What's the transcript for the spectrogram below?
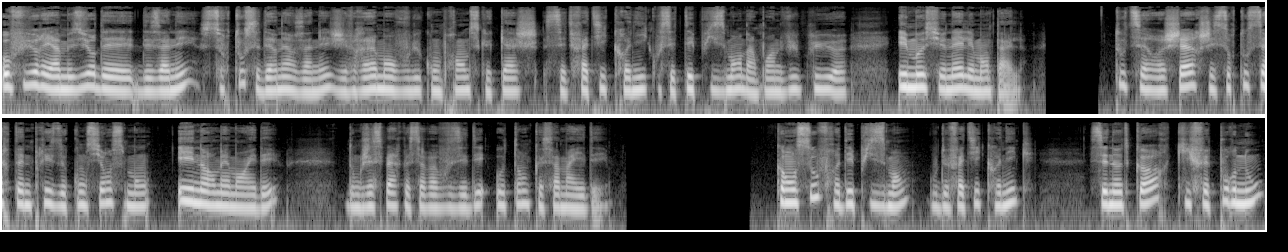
Au fur et à mesure des, années, surtout ces dernières années, j'ai vraiment voulu comprendre ce que cache cette fatigue chronique ou cet épuisement d'un point de vue plus euh, émotionnel et mental. Toutes ces recherches et surtout certaines prises de conscience m'ont énormément aidé, donc j'espère que ça va vous aider autant que ça m'a aidé. Quand on souffre d'épuisement ou de fatigue chronique, c'est notre corps qui fait pour nous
